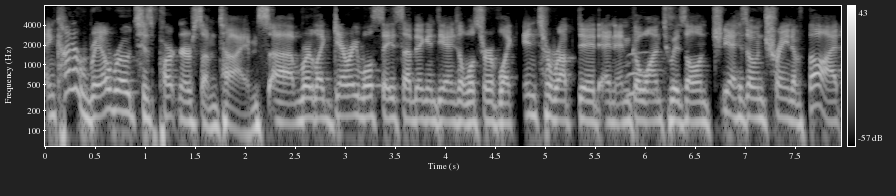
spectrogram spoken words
and kind of railroads his partner sometimes, uh, where like Gary will say something and DeAngelo will sort of like interrupt it and, and go on to his own, yeah, his own train of thought.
